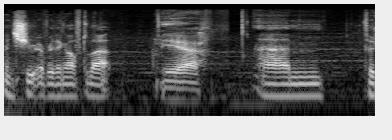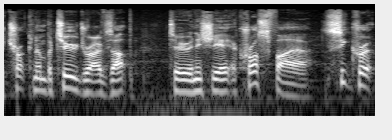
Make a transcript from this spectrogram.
and shoot everything after that. Yeah. Um, so truck number two drives up to initiate a crossfire. Secret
